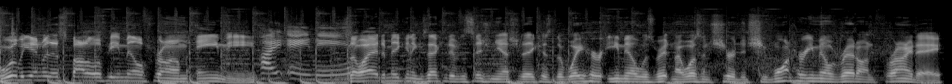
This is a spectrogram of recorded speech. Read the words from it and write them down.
We'll begin with this follow up email from Amy. Hi, Amy. So I had to make an executive decision yesterday because the way her email was written, I wasn't sure. Did she want her email read on Friday?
